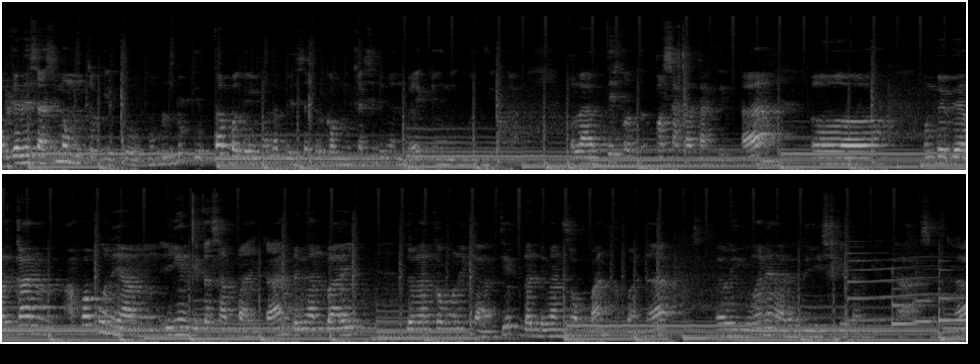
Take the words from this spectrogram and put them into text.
organisasi membentuk itu membentuk kita bagaimana bisa berkomunikasi dengan baik dengan lingkungan kita. Melatih kosakata kita eh, membeberkan apa pun yang ingin kita sampaikan dengan baik dengan komunikatif dan dengan sopan kepada eh, lingkungan yang ada di sekitar kita. Sehingga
